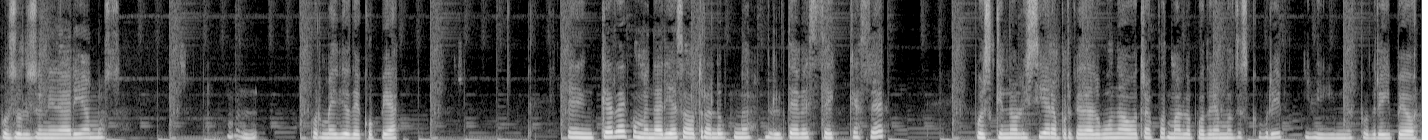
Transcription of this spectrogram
pues solucionaríamos por medio de copiar. ¿En qué recomendarías a otro alumno del TBC qué hacer? Pues que no lo hiciera porque de alguna u otra forma lo podríamos descubrir y nos podría ir peor.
